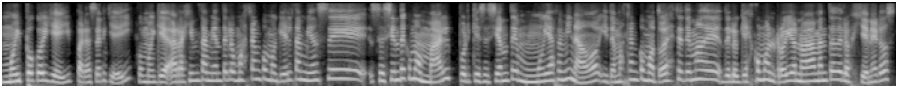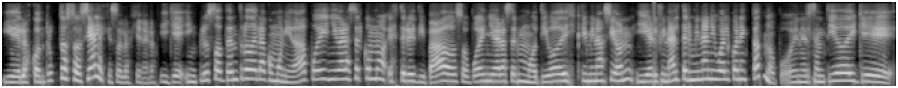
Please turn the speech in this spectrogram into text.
muy poco gay para ser gay, como que a Rahim también te lo muestran como que él también se, se siente como mal porque se siente muy afeminado y te muestran como todo este tema de, de lo que es como el rollo nuevamente de los géneros y de los constructos sociales que son los géneros y que incluso dentro de la comunidad pueden llegar a ser como estereotipados o pueden llegar a ser motivo de discriminación y al final terminan igual conectando, pues, en el sentido de que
